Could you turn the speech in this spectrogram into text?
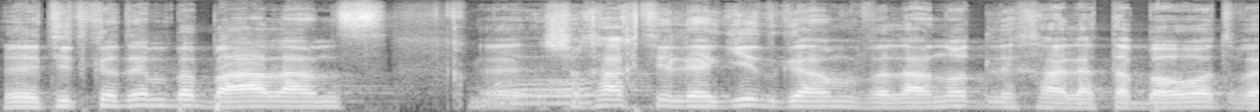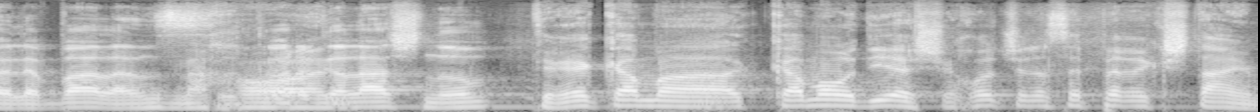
תתקדם בבלנס. כמו... שכחתי להגיד גם ולענות לך על הטבעות ועל הבלנס. נכון. כבר גלשנו. תראה כמה, כמה עוד יש, יכול להיות שנעשה פרק 2.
